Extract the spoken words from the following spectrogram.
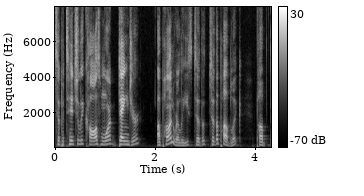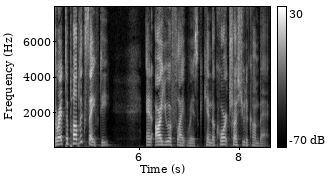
to potentially cause more danger upon release to the to the public, pub, threat to public safety, and are you a flight risk? Can the court trust you to come back?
